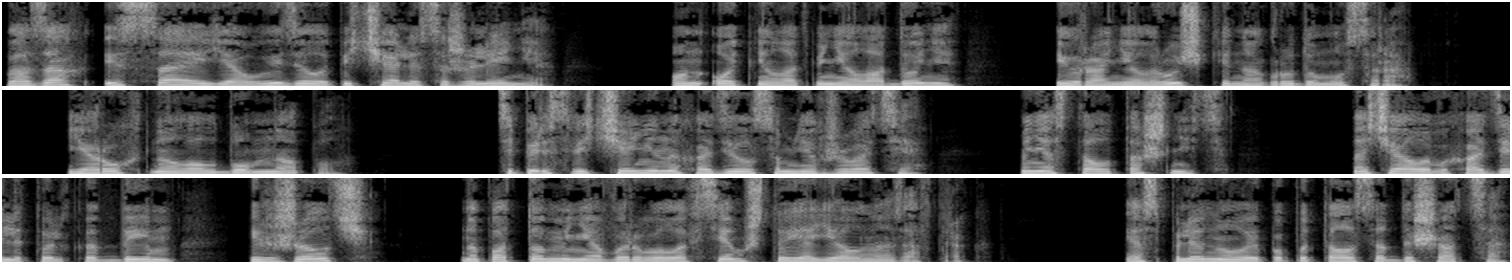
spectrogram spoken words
В глазах Исаия я увидела печаль и сожаление. Он отнял от меня ладони и уронил ручки на груду мусора. Я рухнула лбом на пол. Теперь свечение находилось у меня в животе. Меня стало тошнить. Сначала выходили только дым и желчь, но потом меня вырвало всем, что я ела на завтрак. Я сплюнула и попыталась отдышаться.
